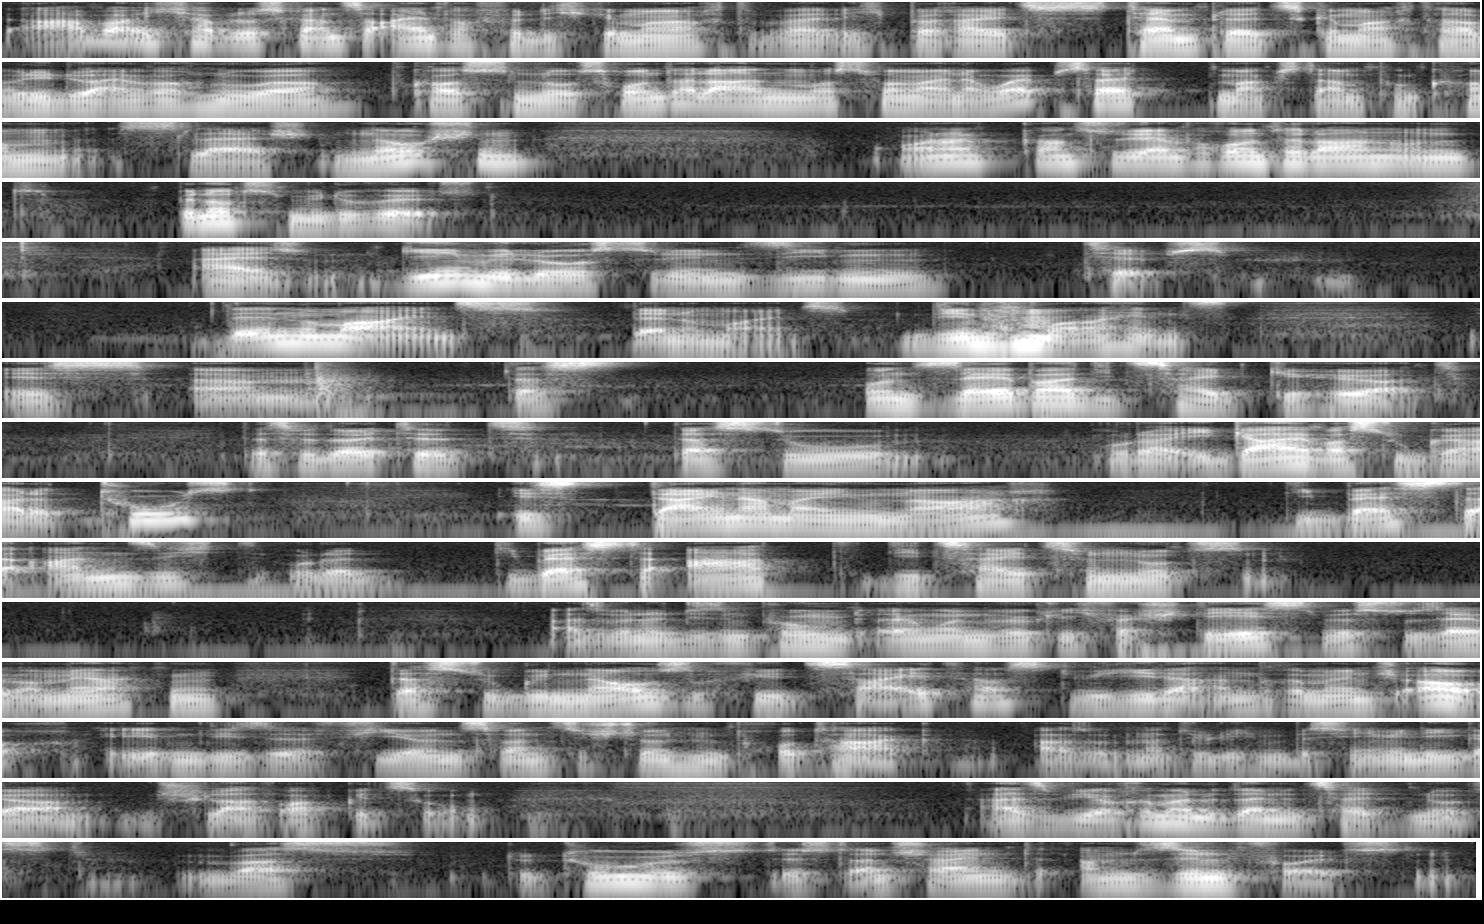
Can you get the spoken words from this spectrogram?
aber ich habe das Ganze einfach für dich gemacht, weil ich bereits Templates gemacht habe, die du einfach nur kostenlos runterladen musst von meiner Website maxdam.com slash notion und dann kannst du die einfach runterladen und benutzen, wie du willst. Also, gehen wir los zu den sieben Tipps. Der Nummer 1, der Nummer 1, die Nummer 1 ist, ähm, dass uns selber die Zeit gehört. Das bedeutet, dass du, oder egal was du gerade tust, ist deiner Meinung nach die beste Ansicht oder die beste Art, die Zeit zu nutzen. Also wenn du diesen Punkt irgendwann wirklich verstehst, wirst du selber merken, dass du genauso viel Zeit hast wie jeder andere Mensch auch. Eben diese 24 Stunden pro Tag. Also natürlich ein bisschen weniger Schlaf abgezogen. Also wie auch immer du deine Zeit nutzt. Was du tust, ist anscheinend am sinnvollsten.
